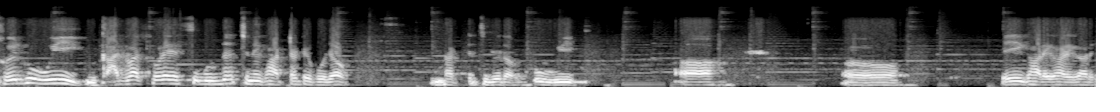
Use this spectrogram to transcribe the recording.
শরীর খুব উইক কাজ বাজ করে এসছি, বুঝতে পারছি না ঘাটটা টেপো, যাও। ঘাটটা টিপে দাও, খুব উইক আহ এই ঘাড়ে ঘাড়ে ঘাড়ে।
